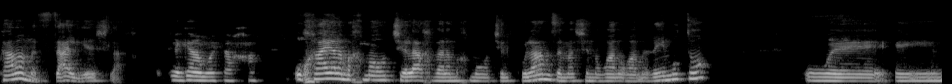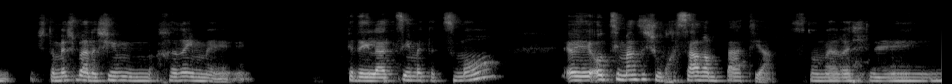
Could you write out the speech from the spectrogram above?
כמה מזל יש לך. לגמרי ככה. הוא חי על המחמאות שלך ועל המחמאות של כולם, זה מה שנורא נורא מרים אותו. הוא אה, אה, משתמש באנשים אחרים אה, כדי להעצים את עצמו. אה, עוד סימן זה שהוא חסר אמפתיה, זאת אומרת, אה,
